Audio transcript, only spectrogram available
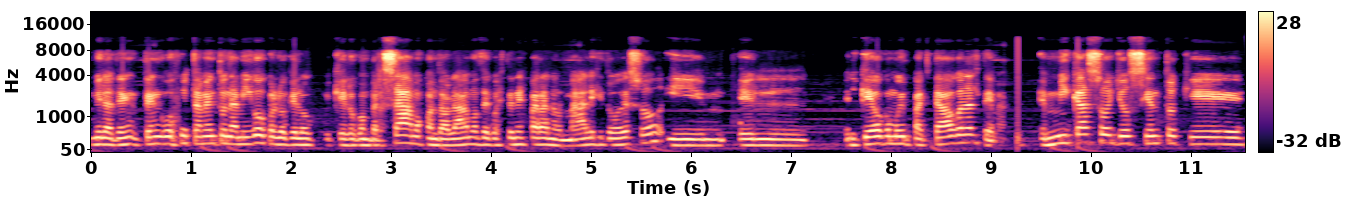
Mira, ten- tengo justamente un amigo con lo que lo, que lo conversábamos cuando hablábamos de cuestiones paranormales y todo eso, y mm, él, él quedó como impactado con el tema. En mi caso, yo siento que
